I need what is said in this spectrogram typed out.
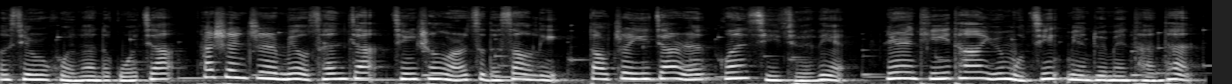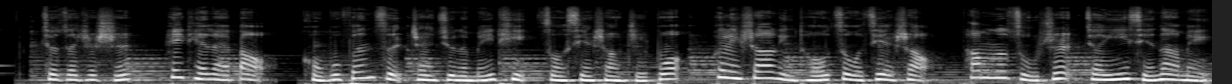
而陷入混乱的国家，他甚至没有参加亲生儿子的丧礼，导致一家人关系决裂。连任提议他与母亲面对面谈谈。就在这时，黑田来报，恐怖分子占据了媒体做线上直播。惠丽莎领头自我介绍，他们的组织叫伊邪那美，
